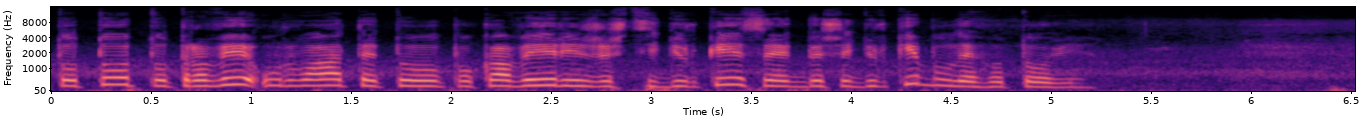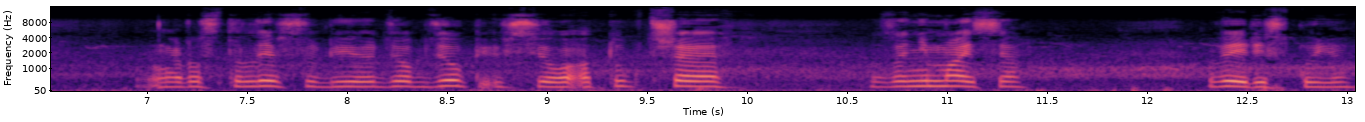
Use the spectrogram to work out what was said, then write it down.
то то, то трави урвати, то поки виріжеш ці дюрки, це якби ще дюрки були готові. Розстелив собі дзьоб-дзьоб і все. А тут ще займайся вирізкою.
